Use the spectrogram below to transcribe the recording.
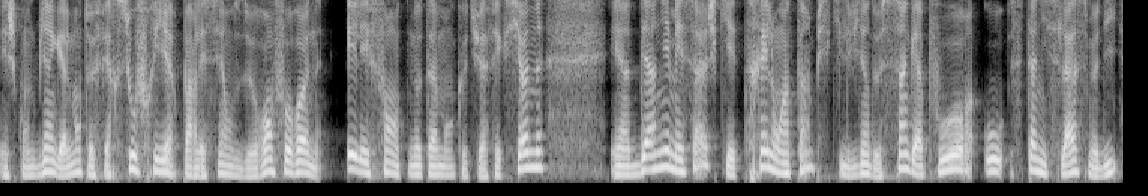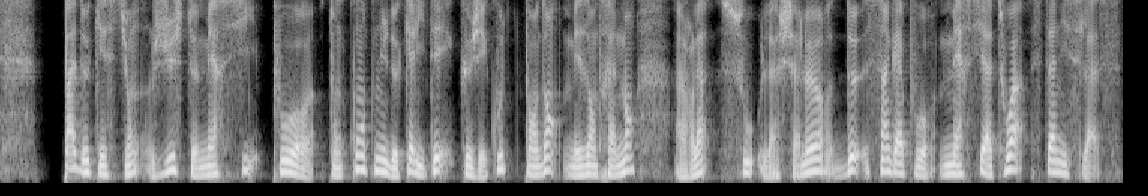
et je compte bien également te faire souffrir par les séances de renforon éléphante notamment que tu affectionnes. Et un dernier message qui est très lointain puisqu'il vient de Singapour où Stanislas me dit pas de questions, juste merci pour ton contenu de qualité que j'écoute pendant mes entraînements. Alors là, sous la chaleur de Singapour. Merci à toi, Stanislas.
